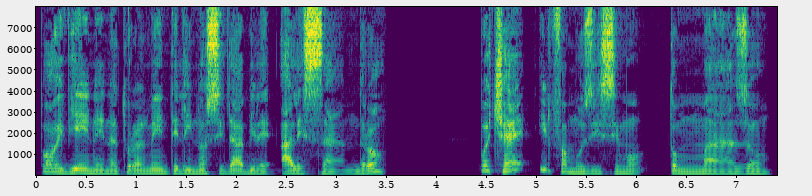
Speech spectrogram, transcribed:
Poi viene naturalmente l'inossidabile Alessandro. Poi c'è il famosissimo Tommaso.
